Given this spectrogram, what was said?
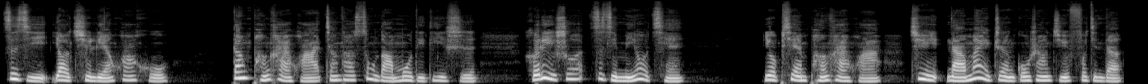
自己要去莲花湖。当彭海华将他送到目的地时，何丽说自己没有钱，又骗彭海华去南外镇工商局附近的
